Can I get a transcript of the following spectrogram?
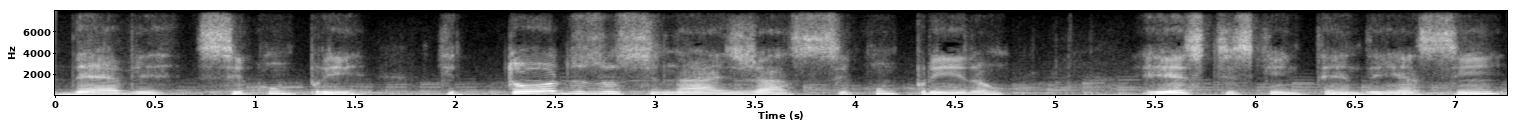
deve se cumprir, que todos os sinais já se cumpriram. Estes que entendem assim,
